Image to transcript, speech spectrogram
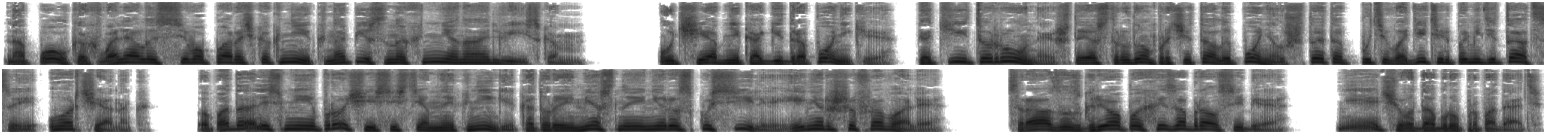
На полках валялась всего парочка книг, написанных не на альвийском. Учебник о гидропонике, какие-то руны, что я с трудом прочитал и понял, что это путеводитель по медитации у арчанок. Попадались мне и прочие системные книги, которые местные не раскусили и не расшифровали. Сразу сгреб их и забрал себе. Нечего добру пропадать.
